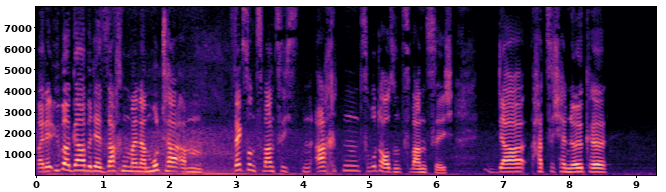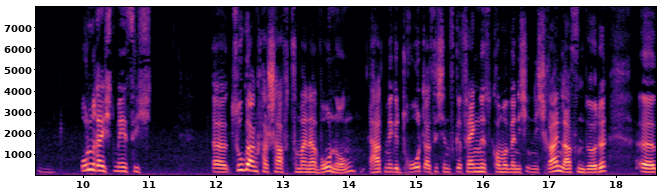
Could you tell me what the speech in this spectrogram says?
Bei der Übergabe der Sachen meiner Mutter am 26.08.2020, da hat sich Herr Nölke unrechtmäßig äh, Zugang verschafft zu meiner Wohnung. Er hat mir gedroht, dass ich ins Gefängnis komme, wenn ich ihn nicht reinlassen würde, äh,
